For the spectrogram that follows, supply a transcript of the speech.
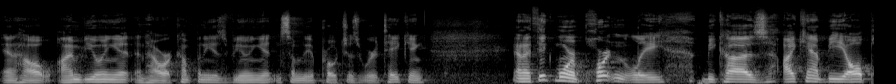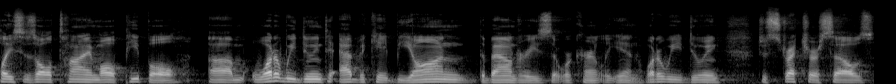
and how I'm viewing it and how our company is viewing it and some of the approaches we're taking. And I think more importantly, because I can't be all places, all time, all people, um, what are we doing to advocate beyond the boundaries that we're currently in? What are we doing to stretch ourselves,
